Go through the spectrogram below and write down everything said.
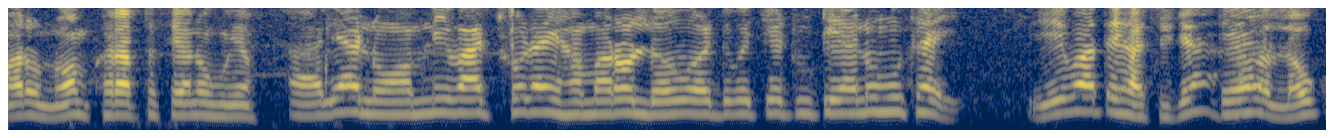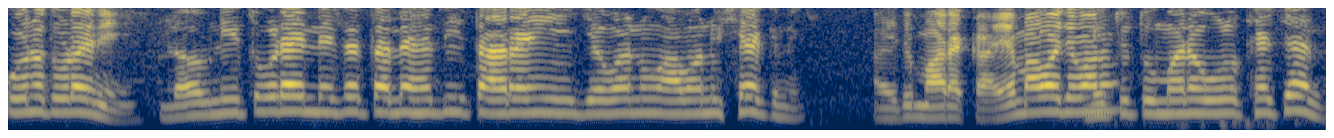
મારું નામ ખરાબ થશે એનું હું એમ. અલ્યા નોમની વાત છોડાય. અમારો લવ અર્ધ વચ્ચે તૂટે એનું શું થાય? એ વાત એ સાચી કે? લવ કોઈનો તોડાય નહીં. લવની તોડાય નહીં તો તને હજી તારે અહીં જવાનું આવવાનું છે કે નહીં? અહીં તો મારે કાયમ આવવા જવાનું. તો તું મને ઓળખે છે ને.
